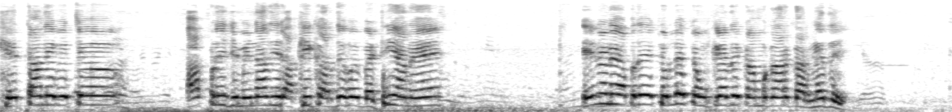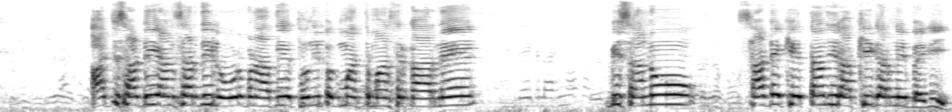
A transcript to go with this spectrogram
ਖੇਤਾਂ ਦੇ ਵਿੱਚ ਆਪਣੀ ਜ਼ਮੀਨਾਂ ਦੀ ਰਾਖੀ ਕਰਦੇ ਹੋਏ ਬੈਠੀਆਂ ਨੇ, ਇਹਨਾਂ ਨੇ ਆਪਣੇ ਚੁੱਲ੍ਹੇ ਚੌਂਕਿਆਂ ਦੇ ਕੰਮਕਾਰ ਕਰਨੇ ਤੇ। ਅੱਜ ਸਾਡੀ ਅਨਸਰ ਦੀ ਲੋੜ ਬਣਾਤੀ, ਇੱਥੋਂ ਦੀ ਭਗਵੰਤ ਮਾਨ ਸਰਕਾਰ ਨੇ ਵੀ ਸਾਨੂੰ ਸਾਡੇ ਖੇਤਾਂ ਦੀ ਰਾਖੀ ਕਰਨੀ ਪੈਗੀ।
